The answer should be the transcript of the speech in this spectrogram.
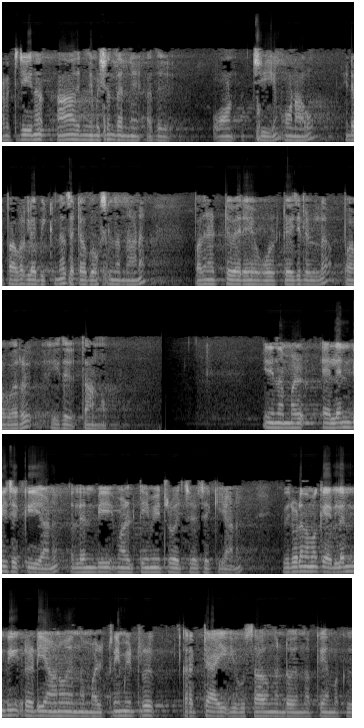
കണക്ട് ചെയ്യുന്ന ആ നിമിഷം തന്നെ അത് ഓൺ ചെയ്യും ഓൺ ആവും. ഇതിന്റെ പവർ ലഭിക്കുന്ന സെറ്റ് ഓഫ് ബോക്സിൽ നിന്നാണ് പതിനെട്ട് വരെ വോൾട്ടേജിലുള്ള പവർ ഇത് താങ്ങും. ഇനി നമ്മൾ എൽ എൻ ബി ചെക്ക് ചെയ്യാണ്. എൽ എൻ ബി മൾട്ടിമീറ്റർ വെച്ച് ചെക്ക് ചെയ്യാണ്. ഇതിലൂടെ നമുക്ക് എൽ എൻ ബി റെഡി ആണോ എന്നും മൾട്ടിമീറ്റർ കറക്റ്റായി യൂസ് ആകുന്നുണ്ടോ എന്നൊക്കെ നമുക്ക്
